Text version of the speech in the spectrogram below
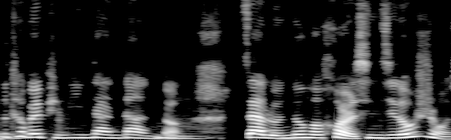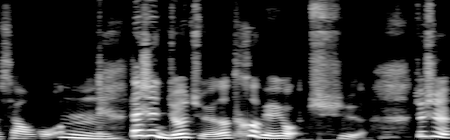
就特别平平淡淡的。在伦敦和赫尔辛基都是这种效果，嗯，但是你就觉得特别有趣，就是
